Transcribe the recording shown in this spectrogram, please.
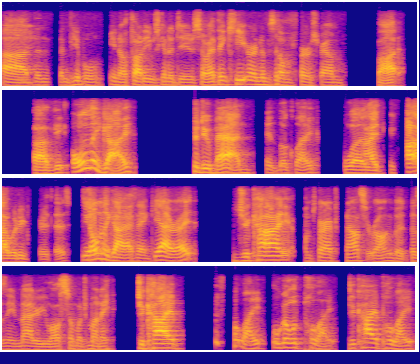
uh, than, than people you know thought he was going to do. So I think he earned himself a first round spot. Uh, the only guy to do bad, it looked like, was I I would agree with this. the only guy I think. Yeah, right. Jachai, I'm sorry I pronounced it wrong, but it doesn't even matter. You lost so much money. Jachai Polite. We'll go with polite. Jachai Polite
